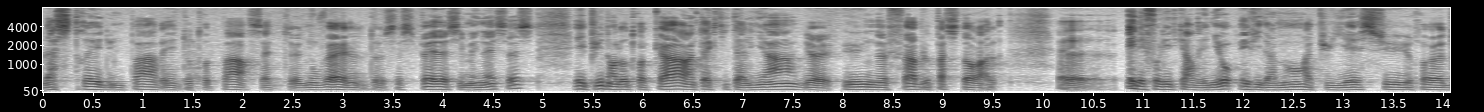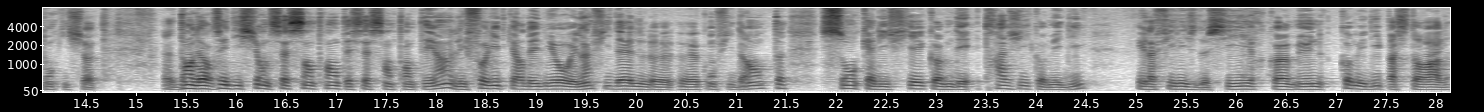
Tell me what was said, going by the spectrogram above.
l'astrée d'une part et d'autre part cette nouvelle de Cespedes Meneses, et puis dans l'autre cas un texte italien, une fable pastorale. Et les folies de Cardenio, évidemment, appuyées sur Don Quichotte. Dans leurs éditions de 1630 et 1631, les Folies de Cardenio et l'Infidèle euh, confidente sont qualifiées comme des tragicomédies et la Phyllis de Cire comme une comédie pastorale.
